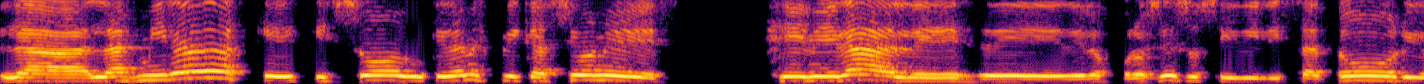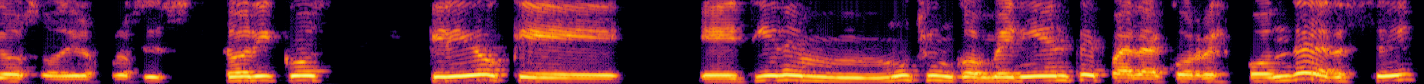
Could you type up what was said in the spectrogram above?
las miradas que, son, que dan explicaciones generales de, los procesos civilizatorios o de los procesos históricos, creo que eh, tienen mucho inconveniente para corresponderse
